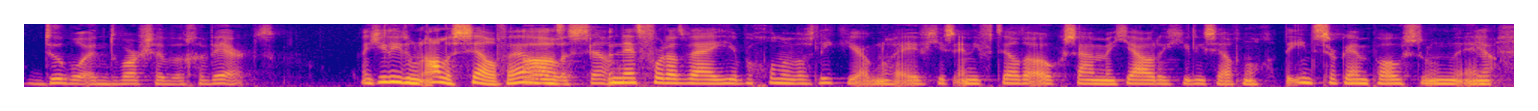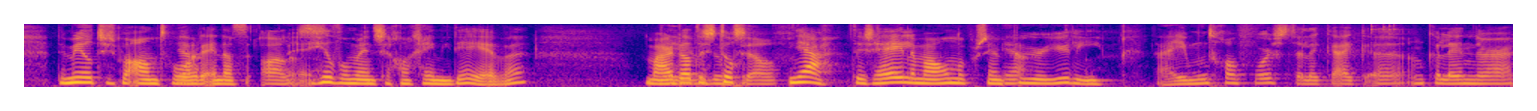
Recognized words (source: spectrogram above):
dubbel en dwars hebben we gewerkt. Want jullie doen alles zelf, hè? Want Alles zelf. Net voordat wij hier begonnen was Liek hier ook nog eventjes. En die vertelde ook samen met jou dat jullie zelf nog de Instagram-post doen... en Ja. de mailtjes beantwoorden. Ja, en dat alles. heel veel mensen gewoon geen idee hebben. Maar Nee, dat is toch... zelf. Ja, het is helemaal 100% Ja. puur jullie. Nou, je moet gewoon voorstellen, kijk, eh, een kalender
